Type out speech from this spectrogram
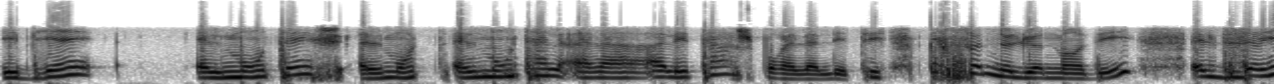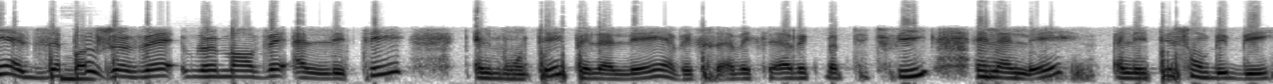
Eh bien, elle montait, elle, monte, elle montait à l'étage pour aller allaiter. Personne ne lui a demandé. Elle disait rien. Elle disait pas je vais, je m'en vais allaiter. Elle montait, puis elle allait avec avec avec ma petite fille. Elle allait, elle était son bébé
